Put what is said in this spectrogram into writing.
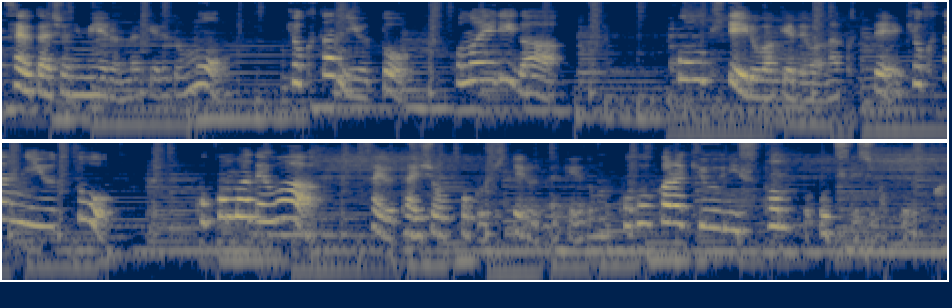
左右対称に見えるんだけれども極端に言うとこの襟がこう来ているわけではなくて極端に言うとここまでは左右対称っぽく来てるんだけれどもここから急にストンと落ちてしまってるとか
